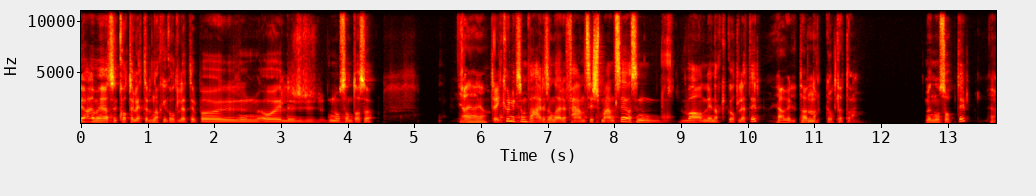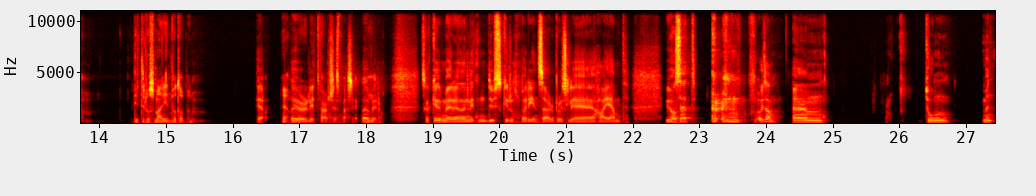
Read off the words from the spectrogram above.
Ja, men altså, koteletter nakkekoteletter på og, Eller noe sånt også. Ja, ja, ja. Trenger ikke liksom være sånn der fancy schmancy. Altså vanlige nakkekoteletter. Ja vel, ta en nakkekotelett, da. Med noe sopp til? Litt rosmarin på toppen. Ja, ja. da gjør du litt fancy smashy. Det blir det. Skal ikke mer enn en liten dusk rosmarin, så er det plutselig high end. Uansett Oi sann. Um, tung men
